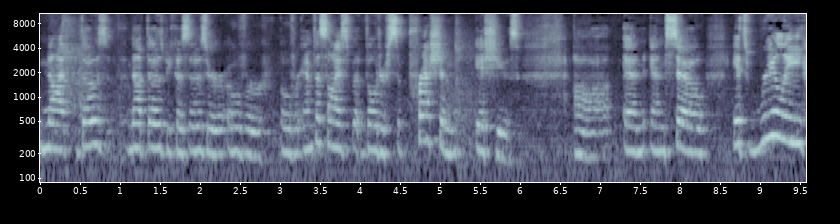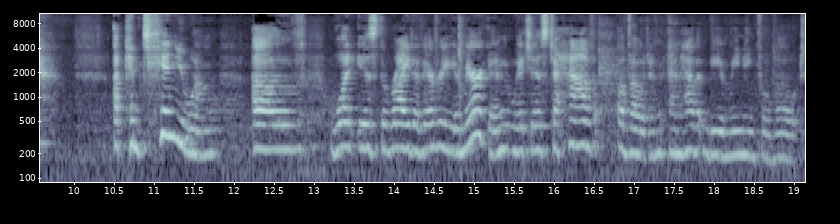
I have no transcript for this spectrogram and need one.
not those not those because those are over overemphasized, but voter suppression issues. Uh, and and so it's really a continuum of what is the right of every American, which is to have a vote and, and have it be a meaningful vote.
